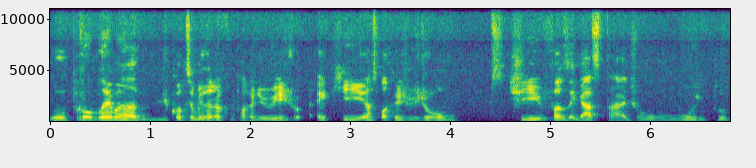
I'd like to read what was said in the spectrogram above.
O problema de quando você minera com placa de vídeo é que as placas de vídeo vão te fazer gastar tipo, muito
